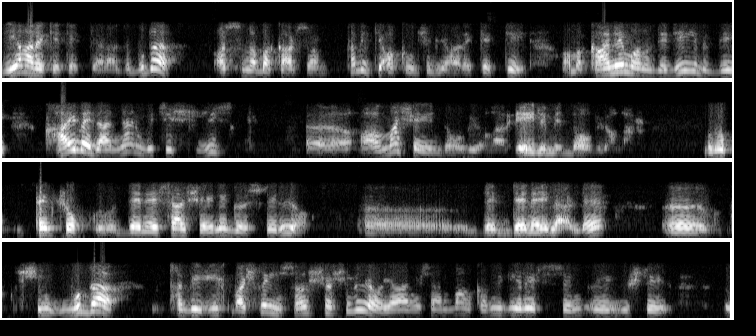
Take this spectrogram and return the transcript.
diye hareket etti herhalde. Bu da aslına bakarsan tabii ki akılcı bir hareket değil. Ama Kahneman'ın dediği gibi bir kaybedenler müthiş risk e, alma şeyinde oluyorlar, eğiliminde oluyorlar. Bunu pek çok deneysel şeyle gösteriyor e, de, deneylerle. E, şimdi bu da tabii ilk başta insan şaşırıyor. Yani sen banka müdüresisin, e, işte e,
